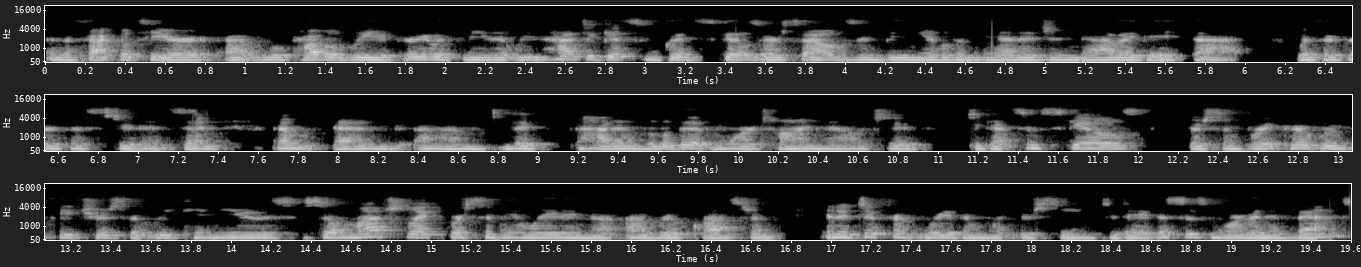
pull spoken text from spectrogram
and the faculty are uh, will probably agree with me that we've had to get some good skills ourselves in being able to manage and navigate that with a group of students. And and, and um, they've had a little bit more time now to to get some skills. There's some breakout room features that we can use. So much like we're simulating a, a real classroom in a different way than what you're seeing today. This is more of an event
